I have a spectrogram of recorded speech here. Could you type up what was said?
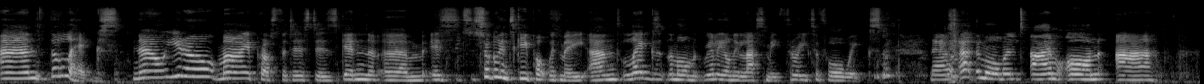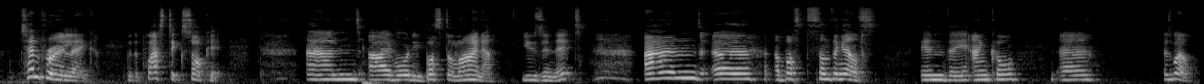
and the legs. Now, you know, my prosthetist is getting, um, is struggling to keep up with me and legs at the moment really only last me three to four weeks. Now, at the moment, I'm on a temporary leg with a plastic socket and I've already bust a liner using it and uh, I bust something else in the ankle uh, as well.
